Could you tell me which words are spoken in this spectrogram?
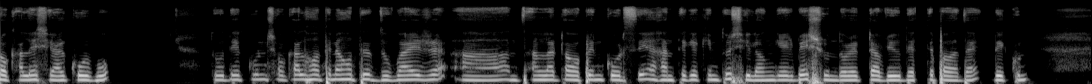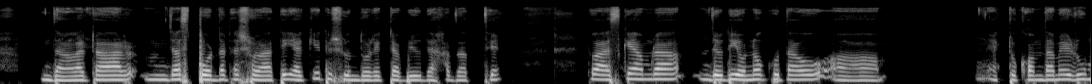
সকালে শেয়ার করব। তো দেখুন, সকাল হতে না হতে দুবাইয়ের জানলাটা ওপেন করছে। এখান থেকে কিন্তু শিলংয়ের বেশ সুন্দর একটা ভিউ দেখতে পাওয়া যায়। দেখুন। জানালাটার জাস্ট পর্দাটা সরাতেই আর কি এত সুন্দর একটা ভিউ দেখা যাচ্ছে তো আজকে আমরা যদি অন্য কোথাও একটু কম দামের রুম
